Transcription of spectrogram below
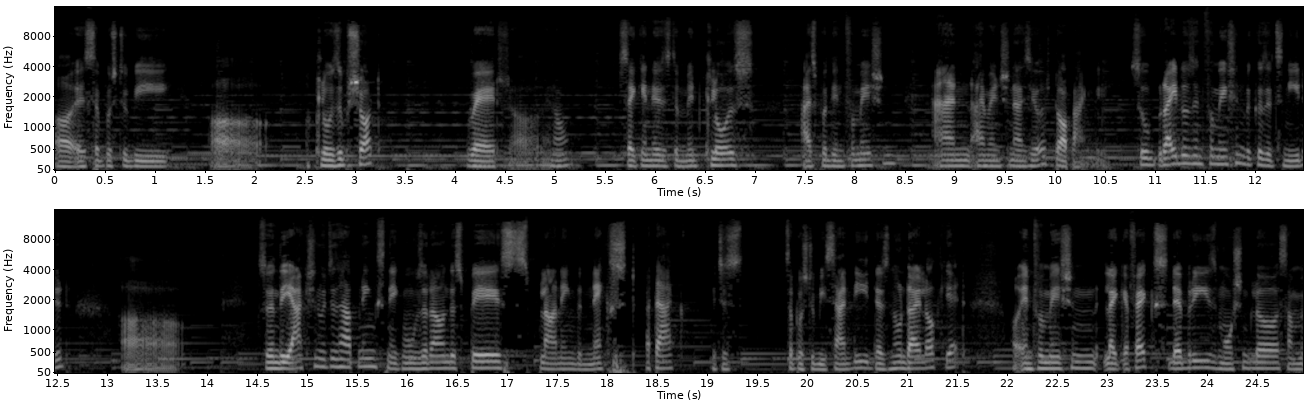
uh, is supposed to be uh, a close-up shot, where uh, you know, second is the mid close as per the information, and I mention as your top angle. So write those information because it's needed. Uh, so in the action which is happening, Snake moves around the space, planning the next attack, which is supposed to be Sandy. There's no dialogue yet. Uh, information like effects, debris, motion blur, some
